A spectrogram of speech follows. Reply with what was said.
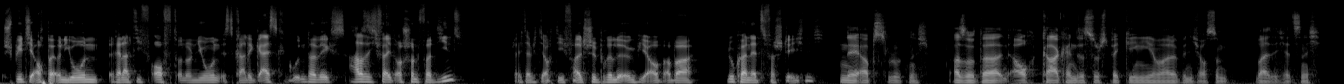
Spielt ja auch bei Union relativ oft und Union ist gerade geistig gut unterwegs. Hat er sich vielleicht auch schon verdient. Vielleicht habe ich da auch die falsche Brille irgendwie auf, aber Luca Netz verstehe ich nicht. Nee, absolut nicht. Also da auch gar kein Disrespect gegen ihn, aber da bin ich auch so, weiß ich jetzt nicht.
